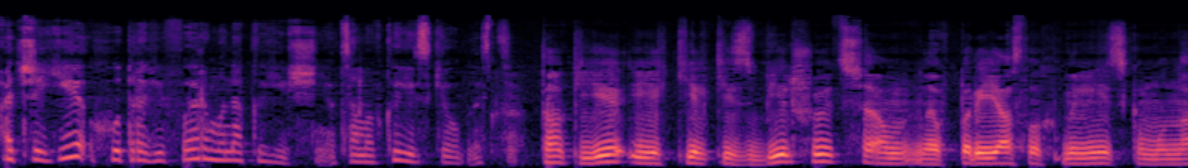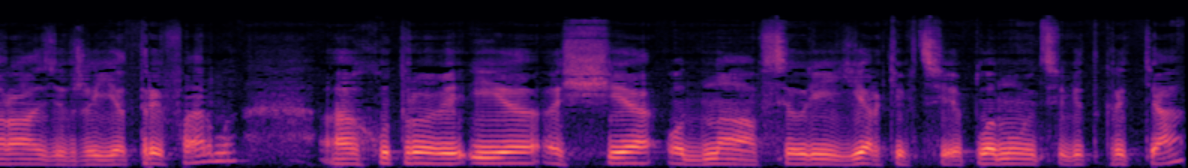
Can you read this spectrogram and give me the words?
А чи є хутрові ферми на Київщині, саме в Київській області? Так, є, і їх кількість збільшується. В Переяслав-Хмельницькому наразі вже є три ферми е, хутрові, і ще одна в селі Єрківці планується відкриття.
